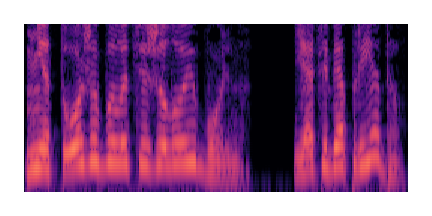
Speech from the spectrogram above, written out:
Мне тоже было тяжело и больно. Я тебя предал,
